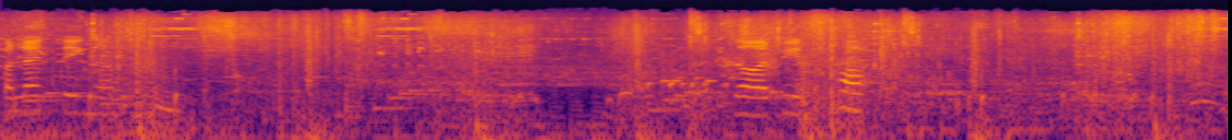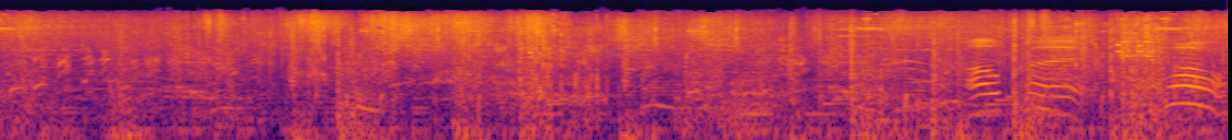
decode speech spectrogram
Planting uh, soybean pork. Okay. Whoa.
